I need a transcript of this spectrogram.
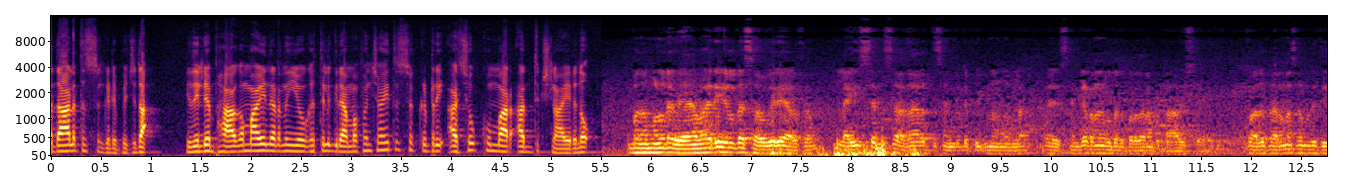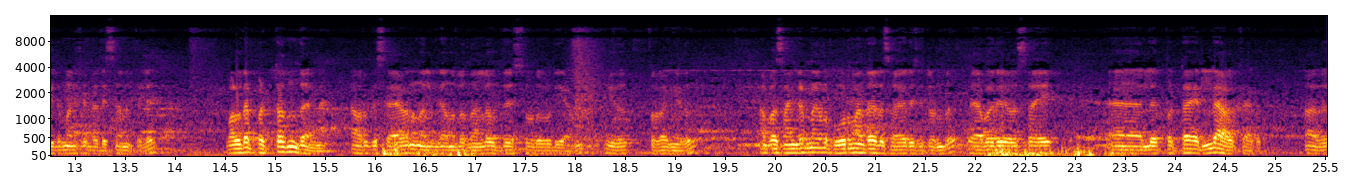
അദാലത്ത് സംഘടിപ്പിച്ചത്. ഇതിന്റെ ഭാഗമായി നടന്ന യോഗത്തിൽ ഗ്രാമപഞ്ചായത്ത് സെക്രട്ടറി അശോക് കുമാർ അധ്യക്ഷനായിരുന്നു. അപ്പോൾ നമ്മളുടെ വ്യാപാരികളുടെ സൗകര്യാർത്ഥം ലൈസൻസ് അദാലത്ത് സംഘടിപ്പിക്കണമെന്നുള്ള സംഘടനകളുടെ ഒരു പ്രധാനപ്പെട്ട ആവശ്യമായിരുന്നു. അപ്പോൾ അത് ഭരണസമിതി തീരുമാനിച്ചതിന്റെ അടിസ്ഥാനത്തിൽ വളരെ പെട്ടെന്ന് തന്നെ അവർക്ക് സേവനം നൽകുക എന്നുള്ള നല്ല ഉദ്ദേശത്തോടു കൂടിയാണ് ഇത് തുടങ്ങിയത്. അപ്പോൾ സംഘടനകൾ പൂർണമായിട്ട് സഹകരിച്ചിട്ടുണ്ട്. വ്യാപാരി വ്യവസായപ്പെട്ട എല്ലാ ആൾക്കാരും അത്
